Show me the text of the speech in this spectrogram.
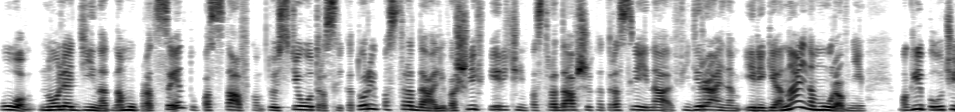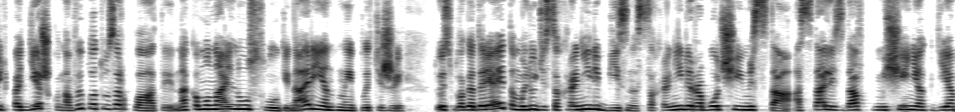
по 0,1-1% по ставкам, то есть те отрасли, которые пострадали, вошли в перечень пострадавших отраслей на федеральном и региональном уровне, могли получить поддержку на выплату зарплаты, на коммунальные услуги, на арендные платежи. То есть благодаря этому люди сохранили бизнес, сохранили рабочие места, остались да, в помещениях, где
